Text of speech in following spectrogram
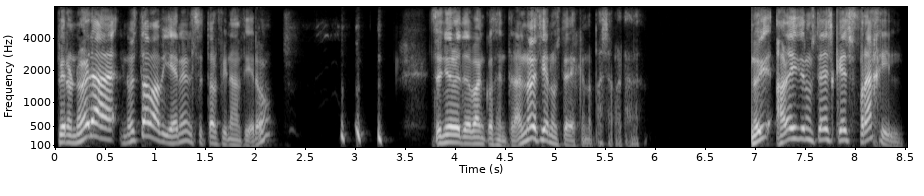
pero no era, no estaba bien en el sector financiero. Señores del Banco Central, no decían ustedes que no pasaba nada. ahora dicen ustedes que es frágil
